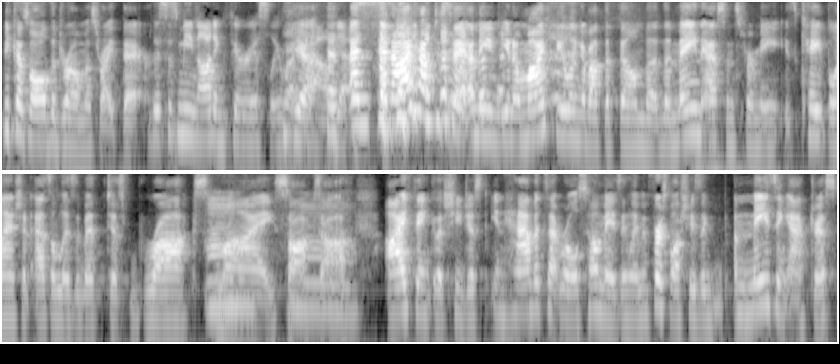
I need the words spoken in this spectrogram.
because all the drama's right there. This is me nodding furiously right yeah. now. Yes. And and I have to say, I mean, you know, my feeling about the film, the, the main essence for me is Cate Blanchett as Elizabeth just rocks mm. my socks mm. off. I think that she just inhabits that role so amazingly. I mean, first of all, she's an amazing actress.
